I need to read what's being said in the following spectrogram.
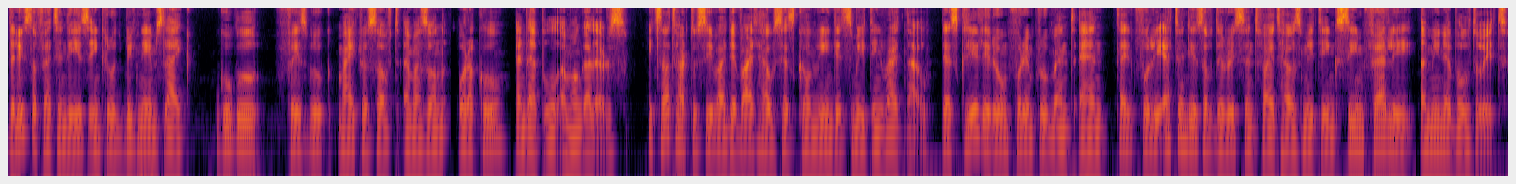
The list of attendees include big names like Google, Facebook, Microsoft, Amazon, Oracle, and Apple, among others. It's not hard to see why the White House has convened its meeting right now. There's clearly room for improvement, and thankfully, attendees of the recent White House meeting seem fairly amenable to it.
